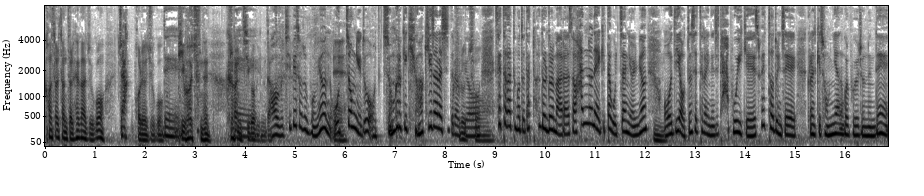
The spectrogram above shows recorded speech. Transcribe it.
컨설턴트를 해가지고 쫙 버려주고 네. 비워주는 그런 네. 직업입니다. 아, TV에서도 보면 네. 옷 정리도 어쩜 그렇게 기가 막히게 잘하시더라고요. 그렇죠. 세탁 같은 것도 다 털돌돌 말아서 한눈에 이렇게 딱 옷장 열면 음. 어디에 어떤 세탁가 있는지 다 보이게 스웨터도 이제 그렇게 정리하는 걸 보여줬는데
